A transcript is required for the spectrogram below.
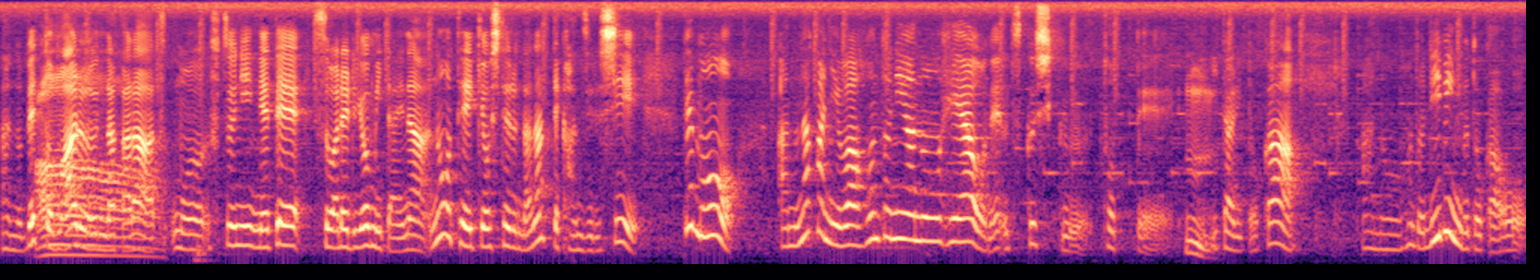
あのベッドもあるんだからもう普通に寝て座れるよみたいなのを提供してるんだなって感じるしでもあの中には本当にあの部屋をね美しく撮っていたりとか、あの本当リビングとかを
